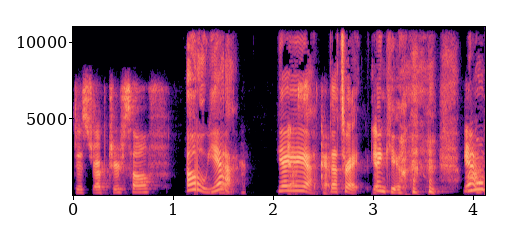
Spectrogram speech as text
Disrupt yourself. Oh, yeah. Yeah, yeah, yeah. Okay. That's right. Thank you. yeah.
